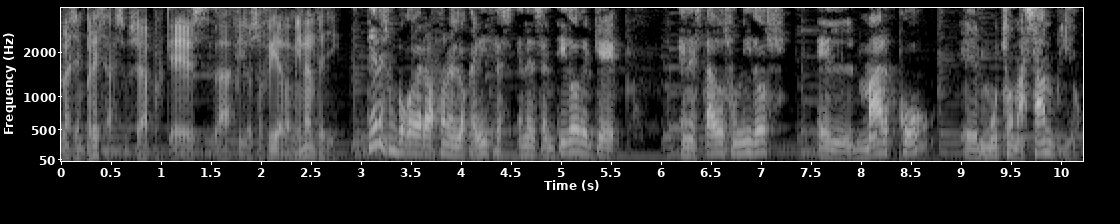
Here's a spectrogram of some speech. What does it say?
las empresas, o sea, porque es la filosofía dominante allí. Tienes un poco de razón en lo que dices, en el sentido de que en Estados Unidos el marco es mucho más amplio.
